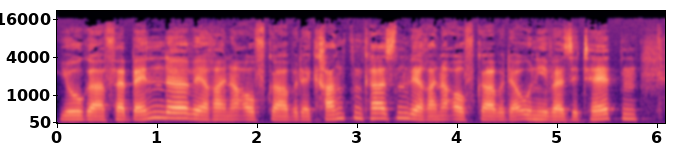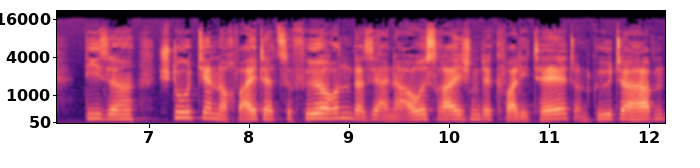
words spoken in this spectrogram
Yoga-Verbände, wäre eine Aufgabe der Krankenkassen, wäre eine Aufgabe der Universitäten, diese Studien noch weiter zu führen, dass sie eine ausreichende Qualität und Güte haben,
